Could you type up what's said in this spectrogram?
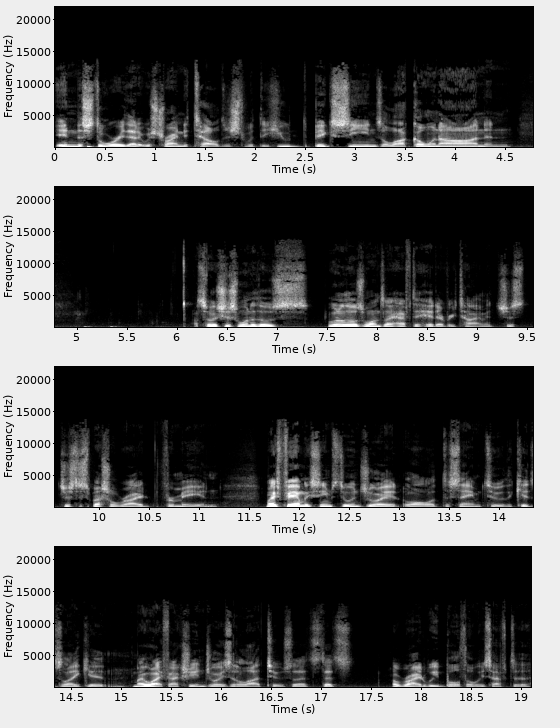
in the story that it was trying to tell. Just with the huge big scenes, a lot going on, and so it's just one of those one of those ones I have to hit every time. It's just just a special ride for me, and my family seems to enjoy it all at the same too. The kids like it. My wife actually enjoys it a lot too. So that's that's a ride we both always have to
